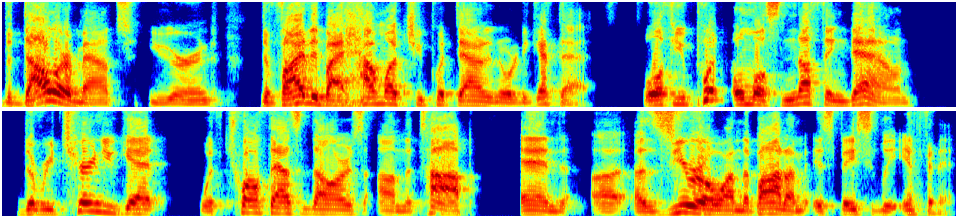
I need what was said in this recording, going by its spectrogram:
the dollar amount you earned divided by how much you put down in order to get that. Well, if you put almost nothing down, the return you get with $12,000 on the top and a, a zero on the bottom is basically infinite.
